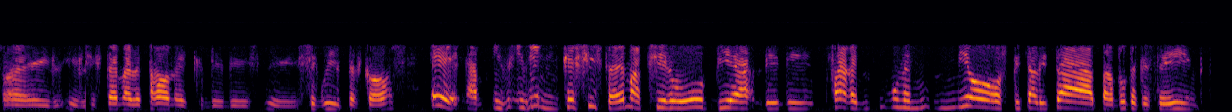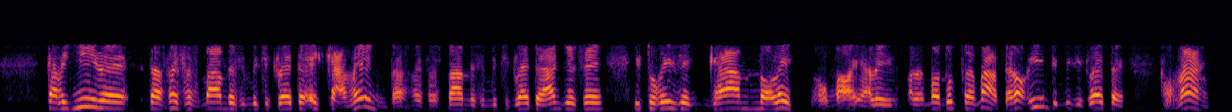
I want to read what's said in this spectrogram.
cioè il, il sistema elettronico di, di, di seguire il percorso, e in che sistema ci di, di, fare una mia ospitalità per tutte queste int, che venire dalle nostre bande in bicicletta e che vengono dalle nostre bande in bicicletta, anche se il turismo è ormai alle, alle modo fermato, però in bicicletta con l'ANS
